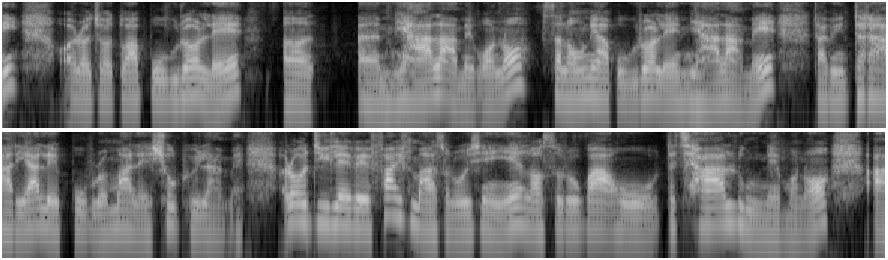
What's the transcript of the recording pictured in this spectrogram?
လေအဲ့တော့ကျွန်တော်သူကပို့ပြီးတော့လဲအာ အများလာမယ်ပေါ့နော်စလုံးတွေကပို့ပြီးတော့လည်းများလာမယ်ဒါပြင်တရာတွေကလည်းပို့ပြီးတော့မှလည်းရှုပ်ထွေးလာမယ်အဲ့တော့ဒီ level 5မှာဆိုလို့ရှိရင်လောက်ဆိုတော့ကဟိုတခြားလူနေပေါ့နော်အာ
